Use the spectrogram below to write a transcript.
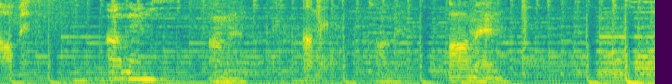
Amen. Amen. Amen. Amen. Amen. Amen.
